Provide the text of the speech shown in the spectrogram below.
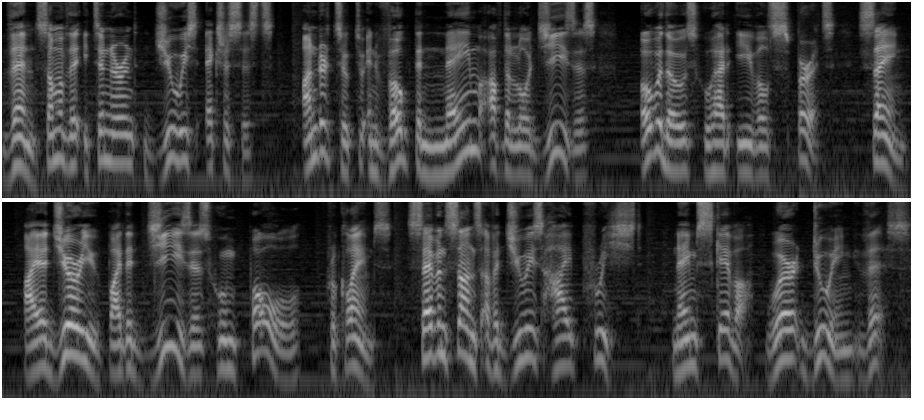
Then some of the itinerant Jewish exorcists undertook to invoke the name of the Lord Jesus over those who had evil spirits, saying, I adjure you by the Jesus whom Paul proclaims, Seven sons of a Jewish high priest named Sceva were doing this.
